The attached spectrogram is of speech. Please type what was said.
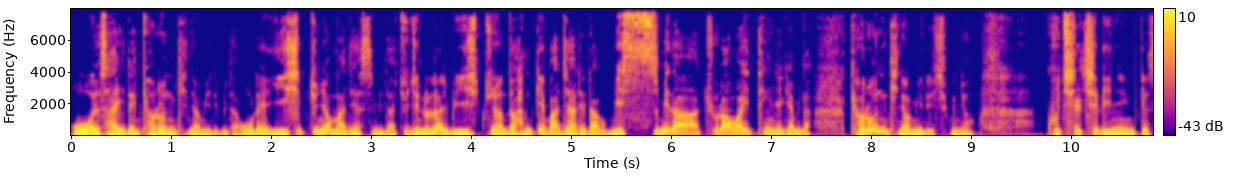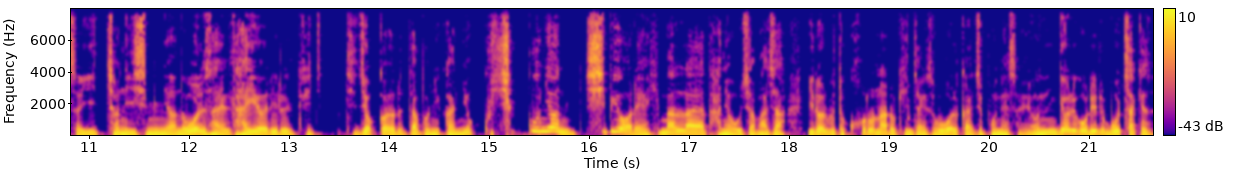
5월 4일은 결혼 기념일입니다. 올해 20주년 맞이했습니다. 주진우 라이브 20주년도 함께 맞이하리라고 믿습니다. 주라 화이팅 얘기합니다. 결혼 기념일이시군요. 9772님께서 2020년 5월 4일 다이어리를 뒤, 뒤적거리다 보니까요. 19년 12월에 히말라야 다녀오자마자 1월부터 코로나로 긴장해서 5월까지 보내서 연결고리를 못 찾겠어.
